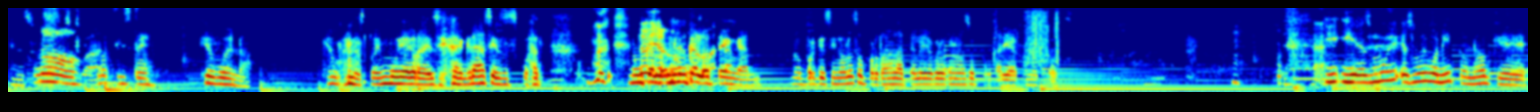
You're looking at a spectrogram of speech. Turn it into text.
En su No, squad. no existe. Qué bueno. Qué bueno, estoy muy agradecida. Gracias, Squad. Nunca, lo, no nunca lo tengan. ¿no? Porque si no lo soportaba en la tele, yo creo que no lo soportaría con ustedes. Y, y es muy, es muy bonito, ¿no? Que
